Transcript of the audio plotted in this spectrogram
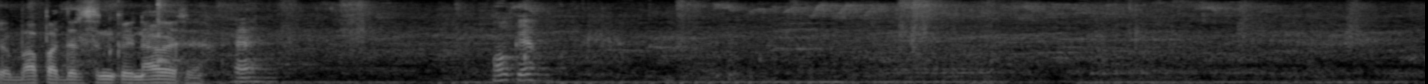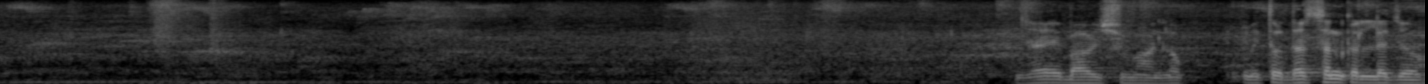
જો બાપા દર્શન કરીને આવે છે. હે? ઓકે. જય બાવીસમાં લોક મિત્રો દર્શન કરી લેજો.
